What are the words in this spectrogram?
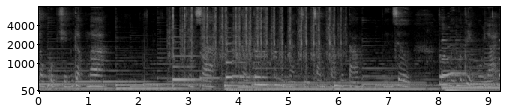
trong cuộc chiến gạc ma. Trên xa tháng 4 năm giờ tôi mới có thể ngồi lại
